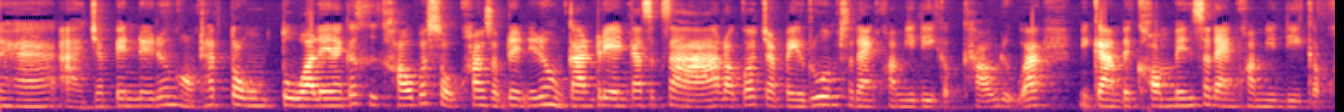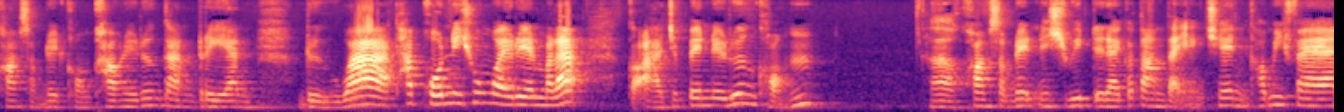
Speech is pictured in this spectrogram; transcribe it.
นะคะอาจจะเป็นในเรื่องของถ้าตรงตัวเลยนะก็คือเขาประสบความสำเร็จในเรื่องของการเรียนการศึกษา เราก็จะไปร่วมแสดงความยินดีกับเขา หรือว่ามีการไปคอมเมนต์แสดงความยินดีกับความสำเร็จของเขาในเรื่องการเรียน หรือว่าถ้าพ้นในช่วงวัยเรียนมาแล้วก็อาจจะเป็นในเรื่องของความสำเร็จในชีวิตใดๆก็ตามแต่อย่างเช่นเขามีแฟน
